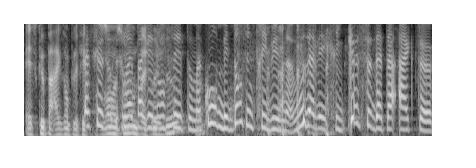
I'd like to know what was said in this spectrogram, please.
est-ce que, par exemple, effectivement... Parce que je ne voudrais pas dénoncer Thomas Courbe, mais dans une tribune, vous avez écrit que ce Data Act, euh,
